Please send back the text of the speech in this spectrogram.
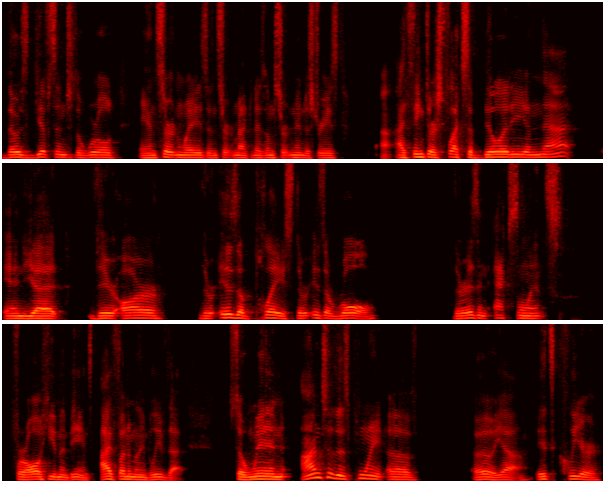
those gifts into the world in certain ways, in certain mechanisms, certain industries. I think there's flexibility in that. And yet there are, there is a place, there is a role, there is an excellence for all human beings. I fundamentally believe that. So when I'm to this point of, oh yeah, it's clear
